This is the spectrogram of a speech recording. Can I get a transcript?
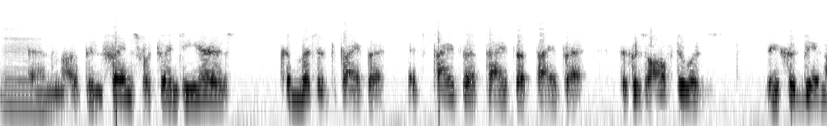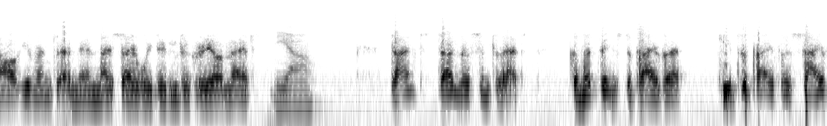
Mm. um, I've been friends for 20 years. Committed to paper. It's paper, paper, paper. Because afterwards, there could be an argument and then they say, we didn't agree on that. Yeah. Don't, don't listen to that. Commit things to paper. Keep the paper safe.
